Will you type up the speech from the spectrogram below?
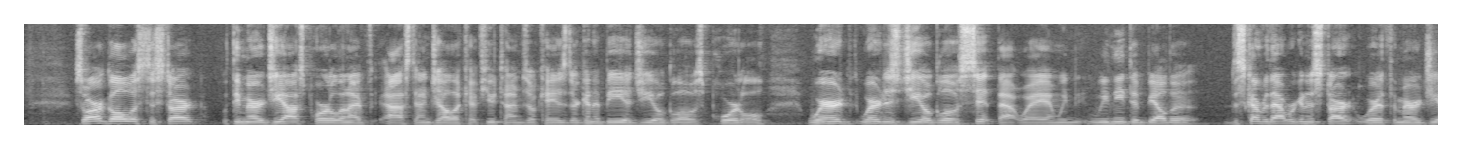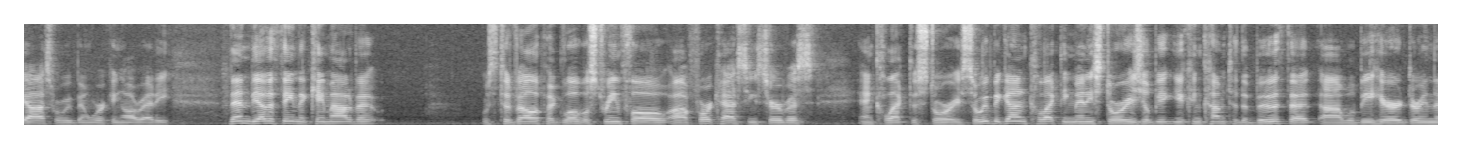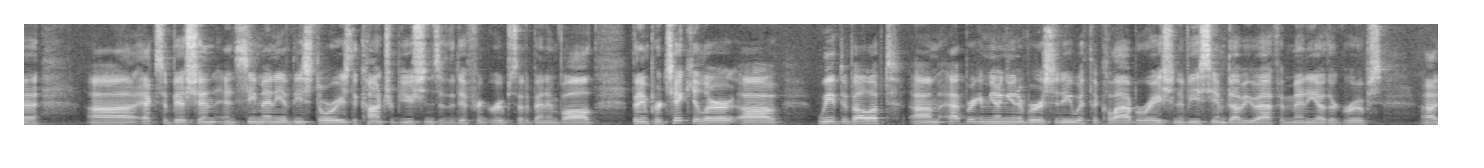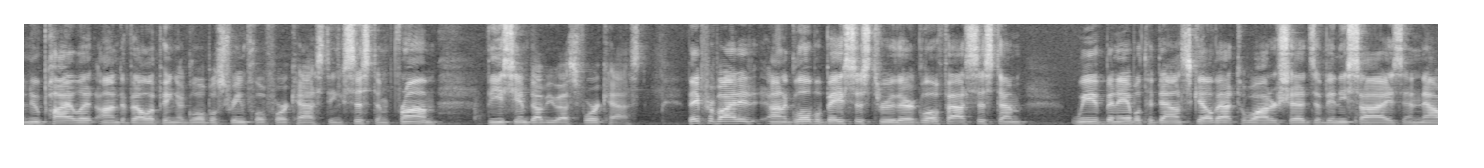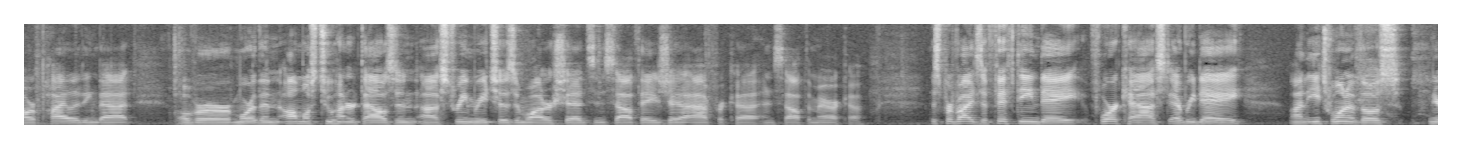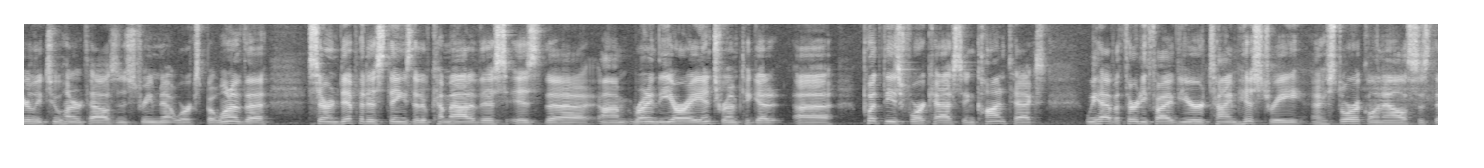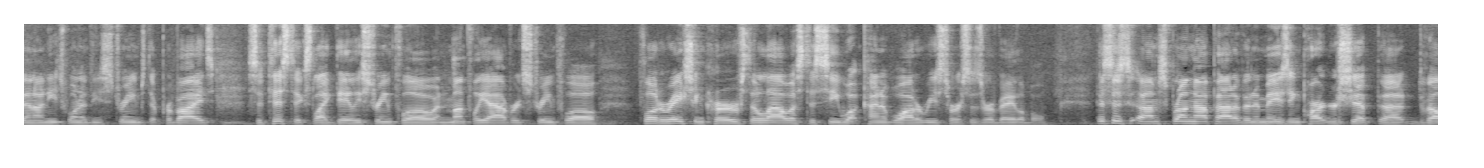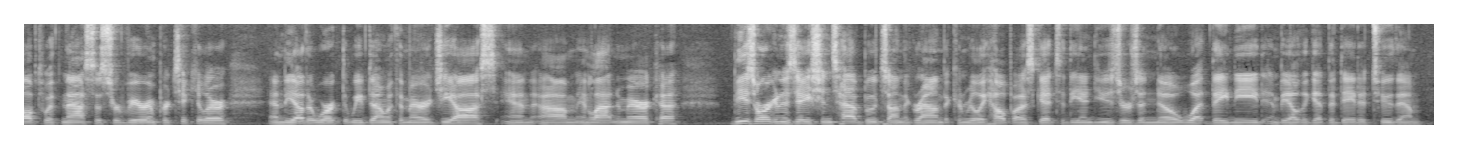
So our goal was to start with the AmeriGeos portal, and I've asked Angelica a few times, okay, is there going to be a GeoGlows portal? Where, where does GeoGlows sit that way? And we, we need to be able to discover that. We're going to start with AmeriGeos, where we've been working already. then the other thing that came out of it was to develop a global streamflow uh, forecasting service and collect the stories. So we've begun collecting many stories. You'll be, you can come to the booth that uh, will be here during the uh, exhibition and see many of these stories, the contributions of the different groups that have been involved. But in particular, uh, we've developed um, at Brigham Young University with the collaboration of ECMWF and many other groups a new pilot on developing a global streamflow forecasting system from the ECMWF forecast. They provided on a global basis through their GLOFAS system. We've been able to downscale that to watersheds of any size, and now we're piloting that over more than almost 200,000 uh, stream reaches and watersheds in South Asia, Africa, and South America. This provides a 15 day forecast every day on each one of those nearly 200,000 stream networks. But one of the serendipitous things that have come out of this is the um, running the ERA interim to get uh, put these forecasts in context. We have a 35 year time history, a historical analysis then on each one of these streams that provides statistics like daily stream flow and monthly average stream flow, flow duration curves that allow us to see what kind of water resources are available. This has um, sprung up out of an amazing partnership uh, developed with NASA Servir in particular, and the other work that we've done with AmeriGeos and um, in Latin America. These organizations have boots on the ground that can really help us get to the end users and know what they need and be able to get the data to them.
